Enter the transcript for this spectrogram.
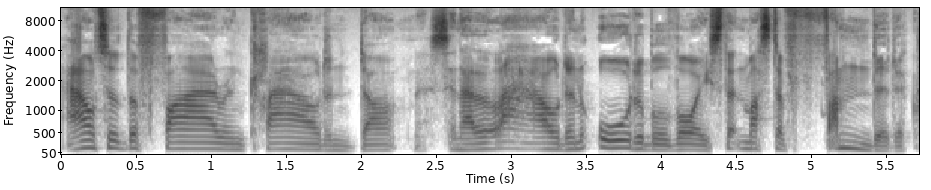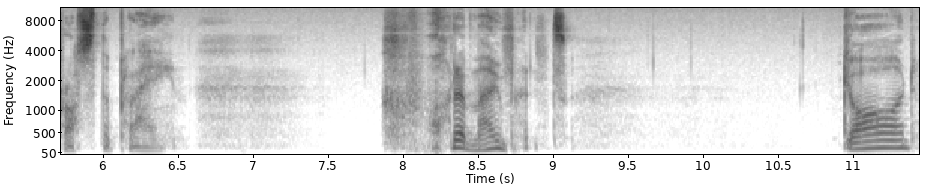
out of the fire and cloud and darkness in a loud and audible voice that must have thundered across the plain. What a moment! God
